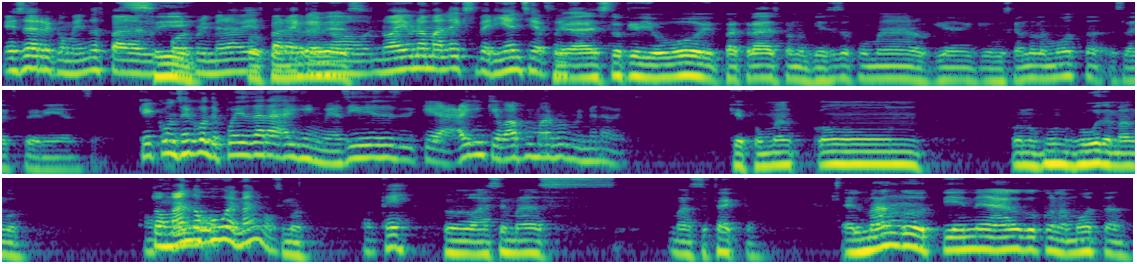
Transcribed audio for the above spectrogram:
Esa recomiendas para el- Sí, por primera vez por para primera que vez. no, no haya una mala experiencia, O pues. sea, es lo que yo voy para atrás cuando empiezas a fumar o que, que buscando la mota, es la experiencia. ¿Qué consejos le puedes dar a alguien, güey? Así dices que a alguien que va a fumar por primera vez. Que fuman con, con un jugo de mango, Tomando jugo de mango. Simón. ¿Por qué? lo hace más, más efecto. El mango tiene algo con la mota.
